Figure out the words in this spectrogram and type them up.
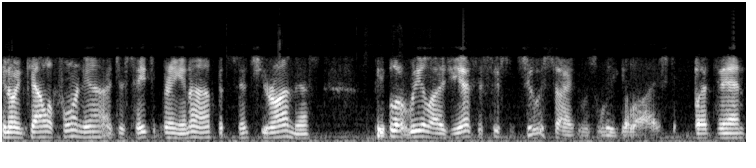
You know, in California, I just hate to bring it up, but since you're on this, people don't realize, yes, assisted suicide was legalized, but then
